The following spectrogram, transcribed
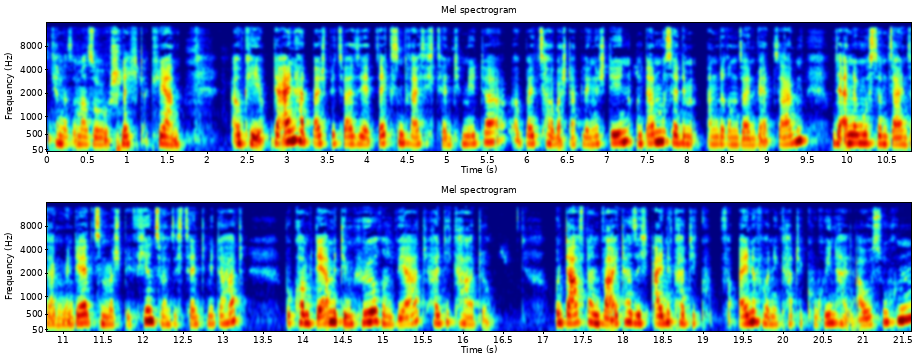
ich kann das immer so schlecht erklären. Okay, der eine hat beispielsweise jetzt 36 cm bei Zauberstablänge stehen und dann muss er dem anderen seinen Wert sagen und der andere muss dann sein sagen. Wenn der jetzt zum Beispiel 24 cm hat, bekommt der mit dem höheren Wert halt die Karte und darf dann weiter sich eine, eine von den Kategorien halt aussuchen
